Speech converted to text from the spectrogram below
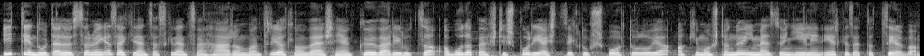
Itt indult először még 1993-ban triatlon versenyen Kővári Luca, a budapesti Spuri SC klub sportolója, aki most a női mezőny élén érkezett a célba.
